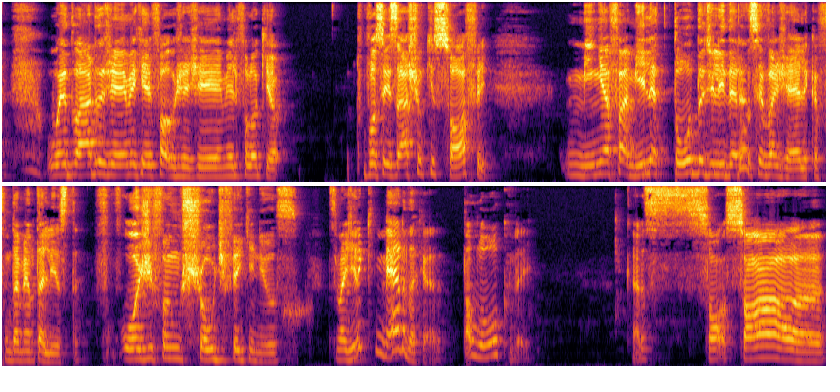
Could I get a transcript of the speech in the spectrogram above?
o Eduardo GM, que ele falou, o GGM, ele falou aqui, ó. Vocês acham que sofre? Minha família é toda de liderança evangélica, fundamentalista. F- Hoje foi um show de fake news. Você imagina que merda, cara. Tá louco, velho. Cara, só, só,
